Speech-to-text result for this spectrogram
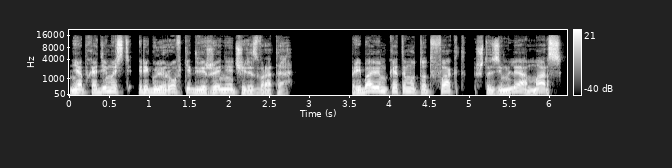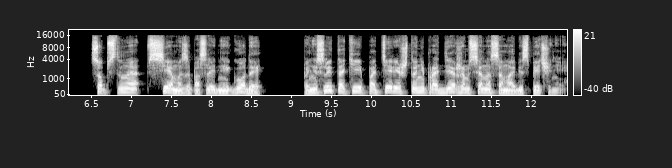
Необходимость регулировки движения через врата. Прибавим к этому тот факт, что Земля, Марс, собственно, все мы за последние годы понесли такие потери, что не продержимся на самообеспечении.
